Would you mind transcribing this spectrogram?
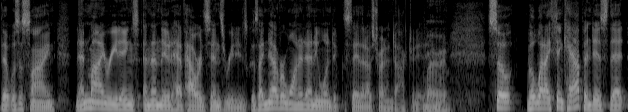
that was assigned, then my readings, and then they would have Howard Zinn's readings because I never wanted anyone to say that I was trying to indoctrinate right, anyone. So, but what I think happened is that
